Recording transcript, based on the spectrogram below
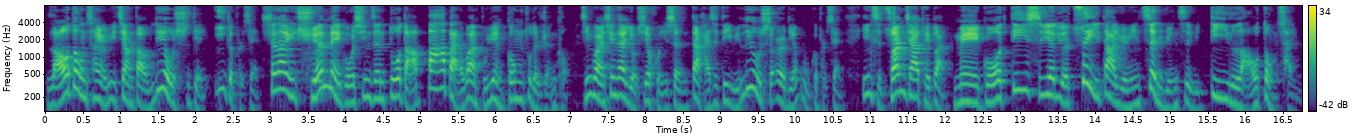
劳动参与率降到六十点一个 percent，相当于全美国新增多达八百万不愿工作的人口。尽管现在有些回升，但还是低于六十二点五个 percent。因此，专家推断，美国低失业率的最大原因正源自于低劳动参与。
